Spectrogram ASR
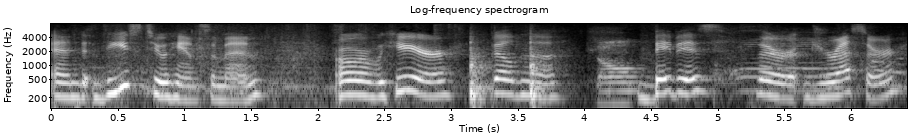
And these two handsome men are over here building the Don't. babies their dresser,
